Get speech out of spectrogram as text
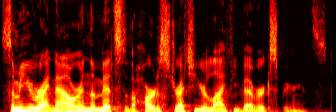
Some of you right now are in the midst of the hardest stretch of your life you've ever experienced.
